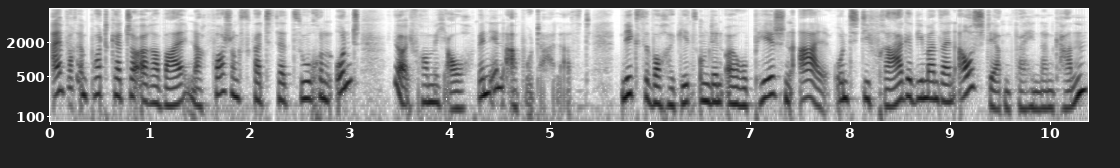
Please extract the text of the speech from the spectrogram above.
Einfach im Podcatcher eurer Wahl nach Forschungsquartett suchen und ja, ich freue mich auch, wenn ihr ein Abo dalasst. Nächste Woche geht es um den europäischen Aal und die Frage, wie man sein Aussterben verhindern kann.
